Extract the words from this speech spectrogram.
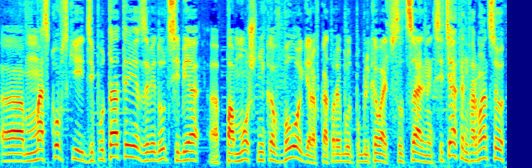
э, московские депутаты заведут себе э, помощников-блогеров, которые будут публиковать в социальных сетях информацию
